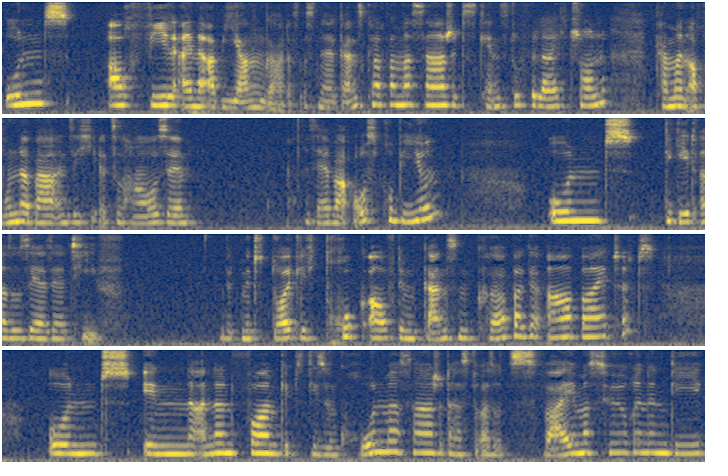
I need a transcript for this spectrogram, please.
und auch viel eine Abhyanga. Das ist eine Ganzkörpermassage, das kennst du vielleicht schon kann man auch wunderbar an sich äh, zu Hause selber ausprobieren. Und die geht also sehr, sehr tief. Wird mit deutlich Druck auf dem ganzen Körper gearbeitet. Und in einer anderen Form gibt es die Synchronmassage. Da hast du also zwei Masseurinnen, die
